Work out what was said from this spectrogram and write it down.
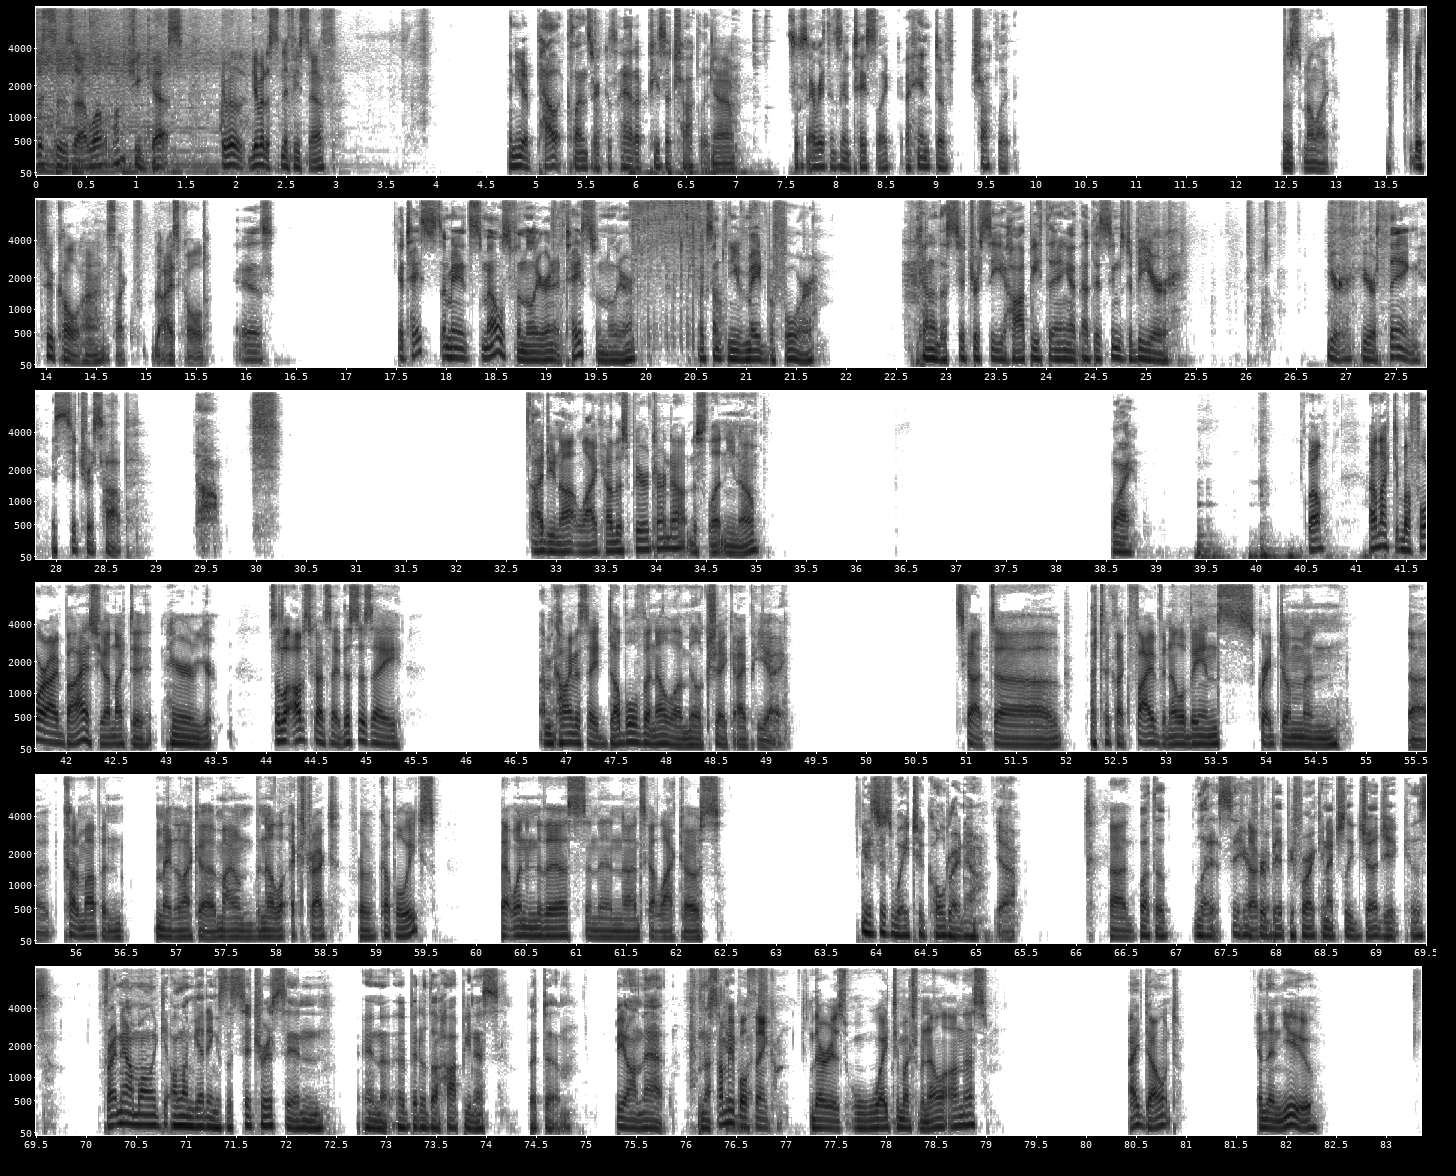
This is uh, well. Why don't you guess? Give it give it a sniffy sniff. I need a palate cleanser because I had a piece of chocolate. Yeah. So everything's going to taste like a hint of chocolate. What does it smell like? It's it's too cold, huh? It's like ice cold. It is. It tastes, I mean, it smells familiar and it tastes familiar. Like something you've made before. Kind of the citrusy, hoppy thing. That, that seems to be your your your thing is citrus hop. Oh. I do not like how this beer turned out. Just letting you know. Why? Well, I'd like to before I bias you. I'd like to hear your. So I'll just go ahead and say this is a. I'm calling this a double vanilla milkshake IPA. It's got. uh I took like five vanilla beans, scraped them, and uh, cut them up, and made it like a my own vanilla extract for a couple of weeks. That went into this, and then uh, it's got lactose. It's just way too cold right now. Yeah. Uh, We'll have to let it sit here for a bit before I can actually judge it because right now I'm all, all I'm getting is the citrus and and a bit of the hoppiness. But um, beyond that, Some people much. think there is way too much vanilla on this. I don't. And then you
